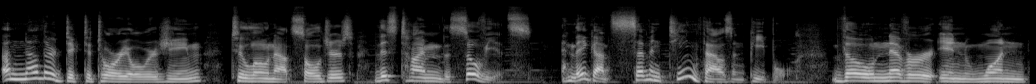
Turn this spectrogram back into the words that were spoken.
another dictatorial regime to loan out soldiers, this time the Soviets. And they got 17,000 people, though never in one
